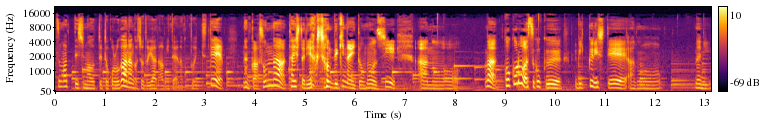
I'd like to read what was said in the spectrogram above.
集まってしまうってところがなんかちょっと嫌だみたいなことを言っててなんかそんな大したリアクションできないと思うしあのまあ心はすごくびっくりしてあの何？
